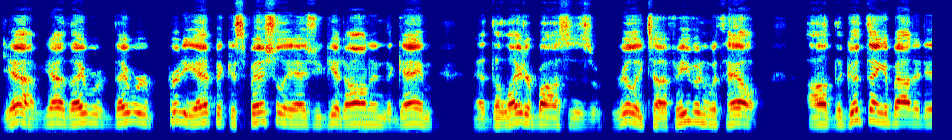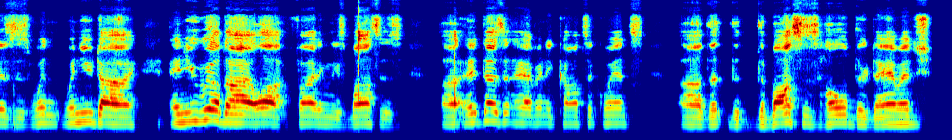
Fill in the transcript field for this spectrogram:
Yeah, yeah, they were they were pretty epic, especially as you get on in the game. Uh, the later bosses really tough, even with help. Uh, the good thing about it is, is when when you die, and you will die a lot fighting these bosses, uh, it doesn't have any consequence. Uh, the, the the bosses hold their damage,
